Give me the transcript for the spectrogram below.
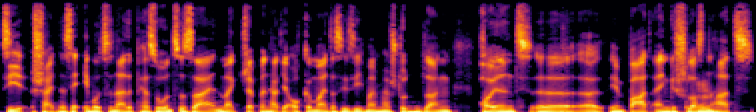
sie scheint eine sehr emotionale Person zu sein. Mike Chapman hat ja auch gemeint, dass sie sich manchmal stundenlang heulend äh, im Bad eingeschlossen hat.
